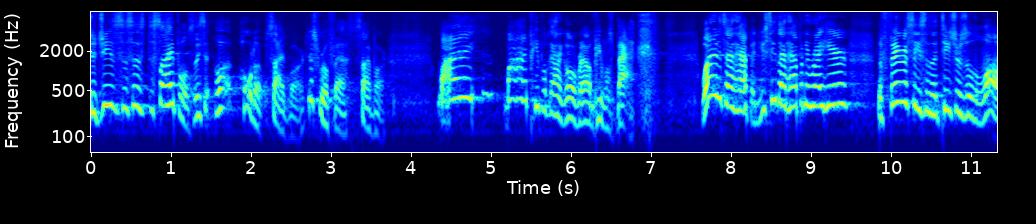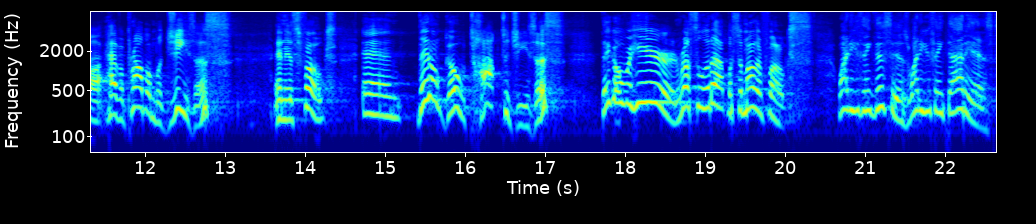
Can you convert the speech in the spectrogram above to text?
to Jesus' disciples. They said, oh, Hold up, sidebar, just real fast, sidebar. Why, why people got to go around people's back? Why does that happen? You see that happening right here? The Pharisees and the teachers of the law have a problem with Jesus and his folks, and they don't go talk to Jesus. They go over here and rustle it up with some other folks. Why do you think this is? Why do you think that is?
